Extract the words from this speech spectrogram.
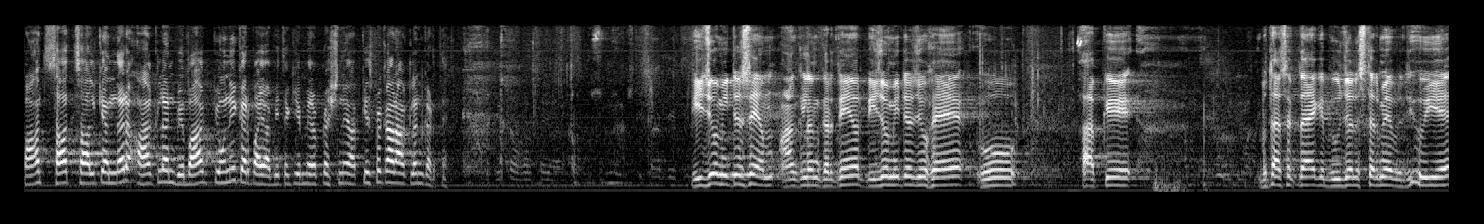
पाँच, सात साल के अंदर आकलन विभाग क्यों नहीं कर पाया अभी तक? ये मेरा प्रश्न है, आप किस प्रकार आकलन करते हैं? पीजोमीटर से हम आंकलन करते हैं और पीजोमीटर जो है वो आपके बता सकता है कि भूजल स्तर में वृद्धि हुई है।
